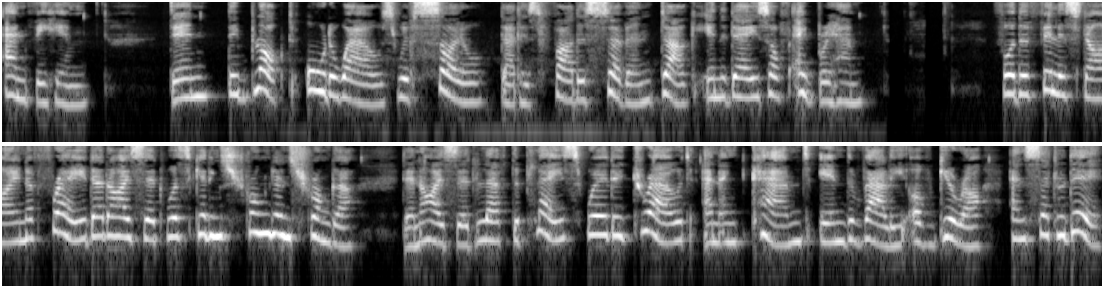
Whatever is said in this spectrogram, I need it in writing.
envied him. Then they blocked all the wells with soil that his father's servant dug in the days of Abraham. For the Philistine, afraid that Isaac was getting stronger and stronger, then Isaac left the place where they dwelt and encamped in the valley of Gerar and settled there.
